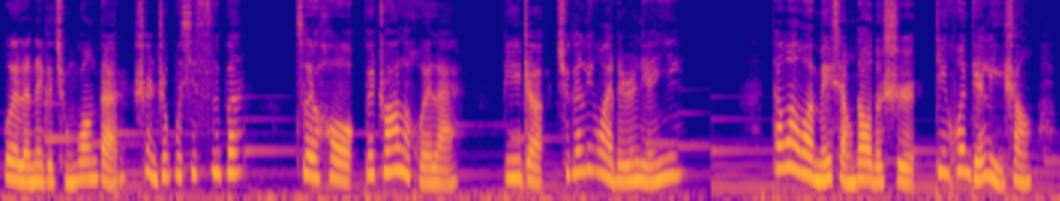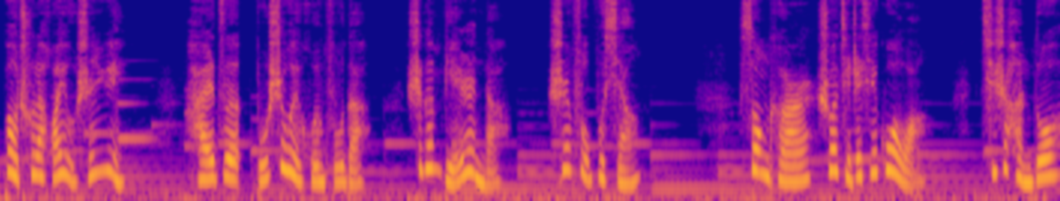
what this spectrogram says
为了那个穷光蛋，甚至不惜私奔，最后被抓了回来。逼着去跟另外的人联姻，但万万没想到的是，订婚典礼上爆出来怀有身孕，孩子不是未婚夫的，是跟别人的，身负不详。宋可儿说起这些过往，其实很多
